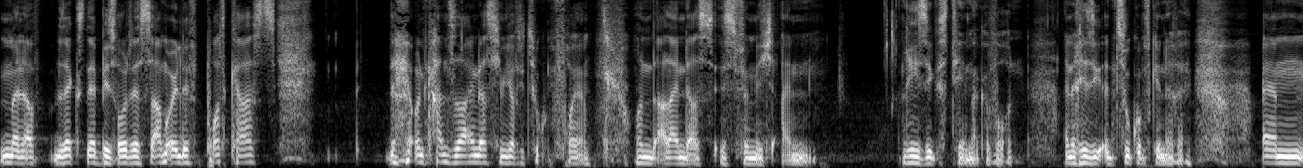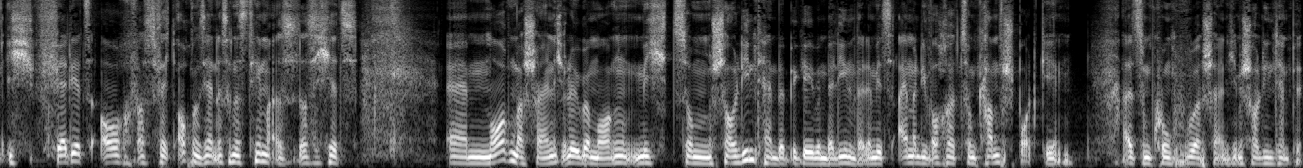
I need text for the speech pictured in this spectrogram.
in meiner sechsten Episode des Samuel Live Podcasts und kann sagen, dass ich mich auf die Zukunft freue. Und allein das ist für mich ein riesiges Thema geworden. Eine riesige Zukunft generell. Ähm, ich werde jetzt auch, was vielleicht auch ein sehr interessantes Thema ist, dass ich jetzt ähm, morgen wahrscheinlich oder übermorgen mich zum Shaolin-Tempel begebe in Berlin, werde jetzt einmal die Woche zum Kampfsport gehen. Also zum Kung Fu wahrscheinlich im Shaolin-Tempel.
